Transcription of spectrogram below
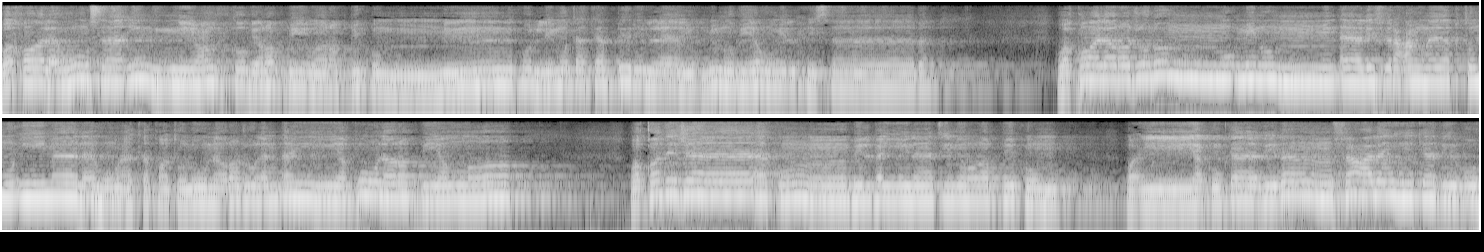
وقال موسى إني عذت بربي وربكم من كل متكبر لا يؤمن بيوم الحساب. وقال رجل مؤمن من آل فرعون يكتم إيمانه أتقتلون رجلا أن يقول ربي الله؟ وقد جاءكم بالبينات من ربكم وإن يك كاذبا فعليه كذبه.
